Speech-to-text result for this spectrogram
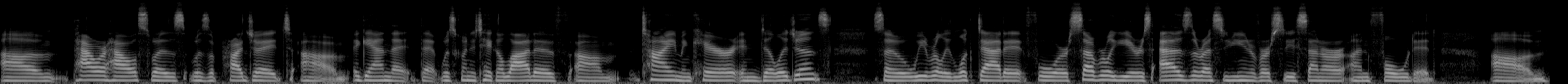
Um, Powerhouse was was a project um, again that that was going to take a lot of um, time and care and diligence. So we really looked at it for several years as the rest of University Center unfolded. Um,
